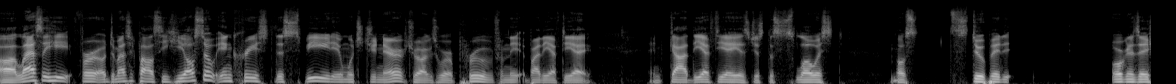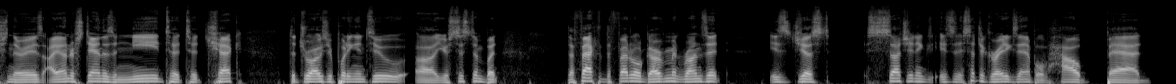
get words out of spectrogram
Uh, lastly, he for domestic policy, he also increased the speed in which generic drugs were approved from the by the FDA. And God, the FDA is just the slowest, most stupid organization there is. I understand there's a need to to check the drugs you're putting into uh, your system, but the fact that the federal government runs it is just such an is such a great example of how bad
